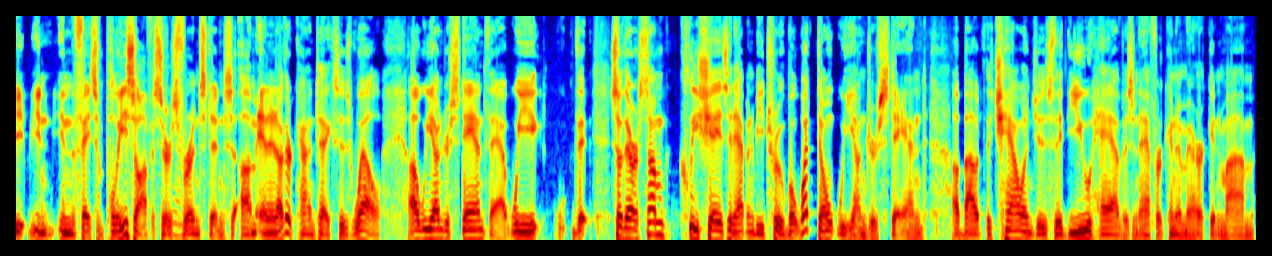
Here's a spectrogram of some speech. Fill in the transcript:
in in the face of police officers, for instance, um, and in other contexts as well, uh, we understand that we. The, so there are some cliches that happen to be true, but what don't we understand about the challenges that you have as an African American mom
